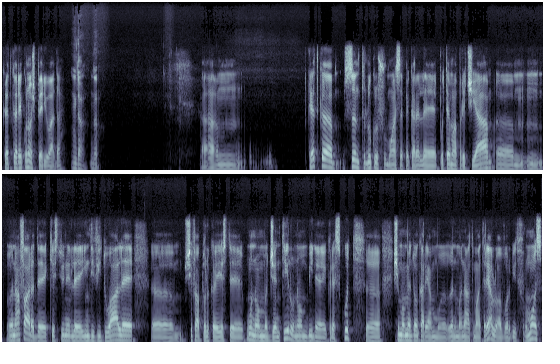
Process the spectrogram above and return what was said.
Cred că recunoști perioada. Da, da. Um, Cred că sunt lucruri frumoase pe care le putem aprecia, um, în afară de chestiunile individuale um, și faptul că este un om gentil, un om bine crescut uh, și în momentul în care am înmânat materialul, a vorbit frumos.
